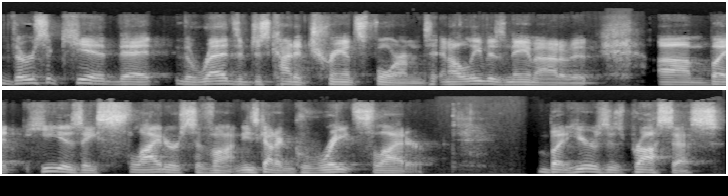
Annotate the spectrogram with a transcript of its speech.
there's a kid that the Reds have just kind of transformed, and I'll leave his name out of it. Um, but he is a slider savant. He's got a great slider. But here's his process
